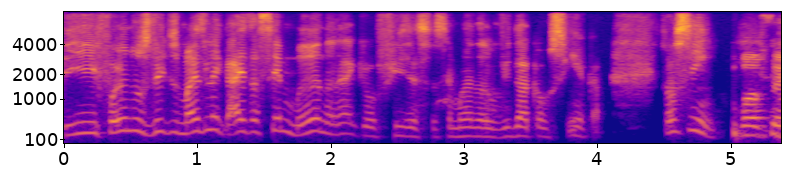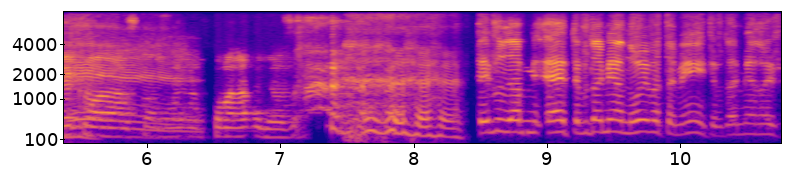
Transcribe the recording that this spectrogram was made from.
E foi um dos vídeos mais legais da semana, né? Que eu fiz essa semana, o vídeo da calcinha, cara. Então, assim. Você é... ficou maravilhoso. teve, o da, é, teve da minha noiva também, teve da minha noiva.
